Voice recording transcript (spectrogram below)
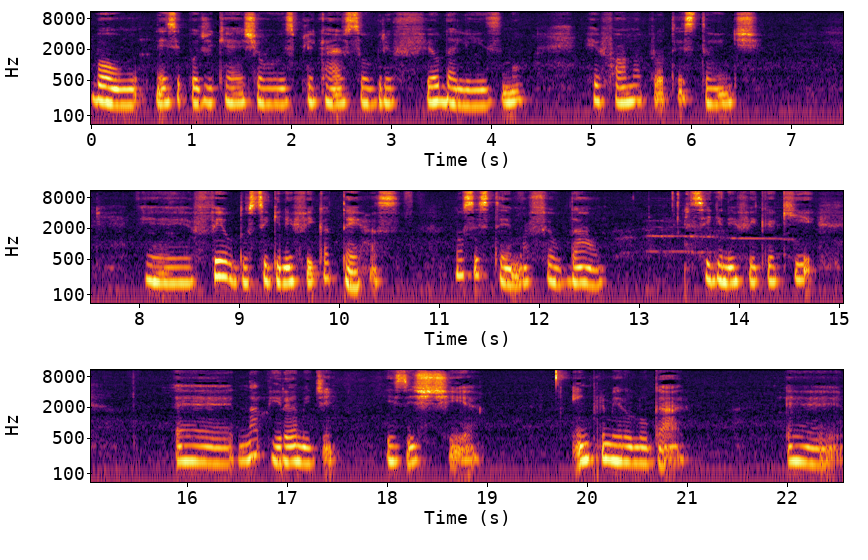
Bom, nesse podcast eu vou explicar sobre feudalismo, reforma protestante. É, feudo significa terras. No sistema feudal, significa que é, na pirâmide existia, em primeiro lugar, é,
